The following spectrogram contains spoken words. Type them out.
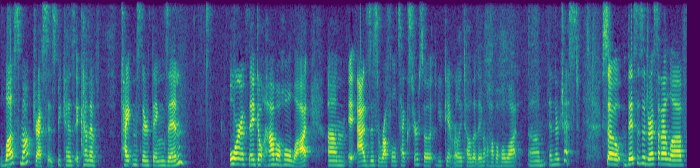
love smock dresses because it kind of tightens their things in. Or if they don't have a whole lot um, it adds this ruffle texture so you can't really tell that they don't have a whole lot um, in their chest. So this is a dress that i love.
